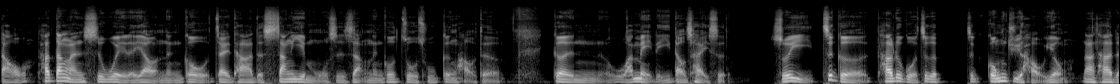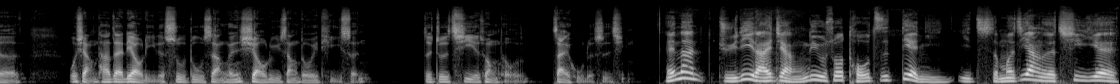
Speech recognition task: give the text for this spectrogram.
刀，他当然是为了要能够在他的商业模式上能够做出更好的、更完美的一道菜色。所以，这个他如果这个这个工具好用，那他的我想他在料理的速度上跟效率上都会提升。这就是企业创投在乎的事情。诶，那举例来讲，例如说投资电影，以什么样的企业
